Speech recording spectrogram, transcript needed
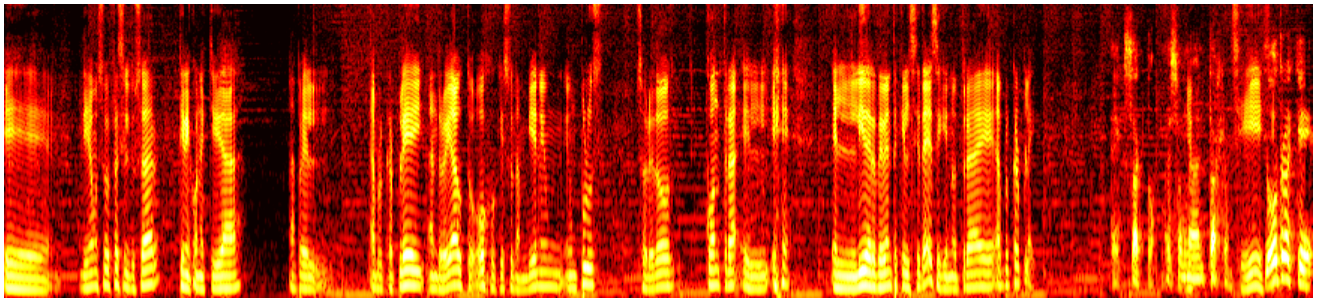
eh, digamos, súper fácil de usar, tiene conectividad, Apple, Apple CarPlay, Android Auto, ojo que eso también es un, plus, sobre todo contra el, el líder de ventas que es el ZS, que no trae Apple CarPlay. Exacto, eso es una ventaja. Sí, lo otro es que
